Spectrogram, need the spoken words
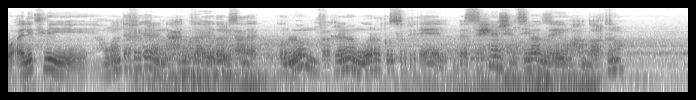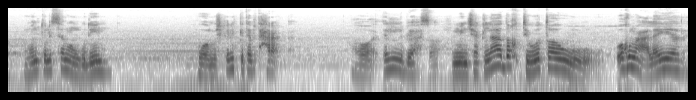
وقالت لي هو أنت فاكر إن حد هيقدر يساعدك؟ كلهم فاكرينها مجرد قصة بتتقال. بس إحنا مش هنسيبك زي ما حضرتنا. هو أنتوا لسه موجودين؟ هو مش كان الكتاب اتحرق. هو إيه اللي بيحصل؟ من شكلها ضغطي وطى وأغمى عليا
